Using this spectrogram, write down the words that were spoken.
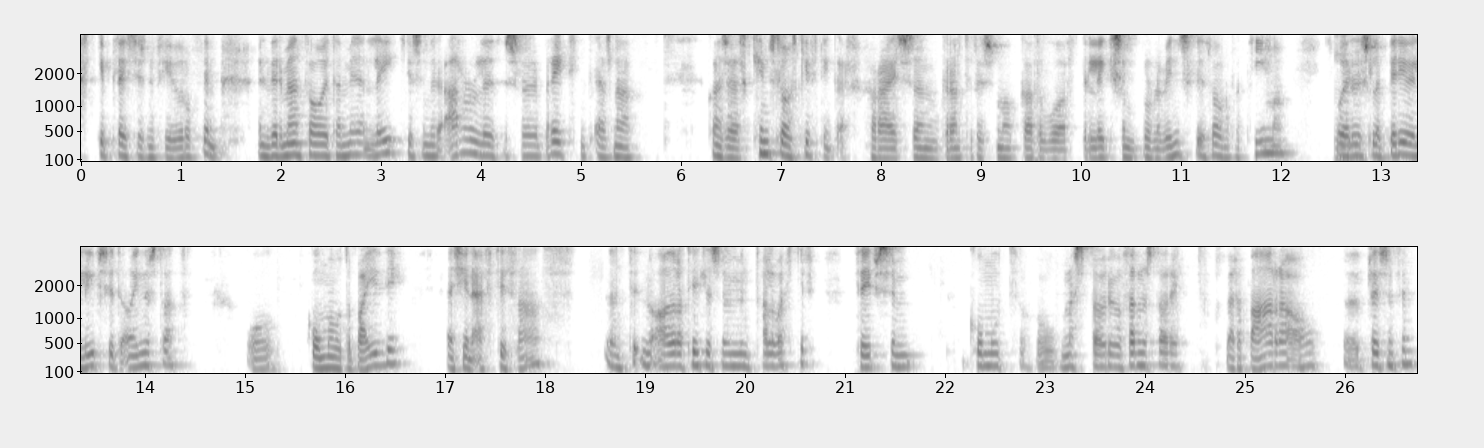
ekki PlayStation 4 og 5 en við erum ennþá þetta með leikir sem eru arfleð þessari breyting eða svona hvað það segja, kynnslóð skiptingar Horizon, Gran Turismo, God of War þetta er leik sem er búin að vinslið þá nokkra tíma og eru visslega að byrja í lífsitt á einu stað og koma út á bæði en síðan eftir það um, aðra titli sem við myndum tala um eftir þeir sem kom út á næsta ári og þar næsta ári verða bara á uh, PlayStation 5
